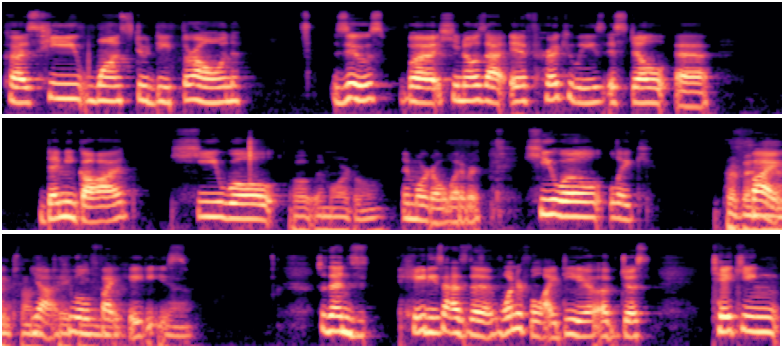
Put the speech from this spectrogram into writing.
because he wants to dethrone Zeus, but he knows that if Hercules is still a demigod, he will Well, immortal. immortal, whatever. He will like Prevent him fight. Yeah, he will taking the- fight Hades. Yeah. So then Hades has the wonderful idea of just taking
